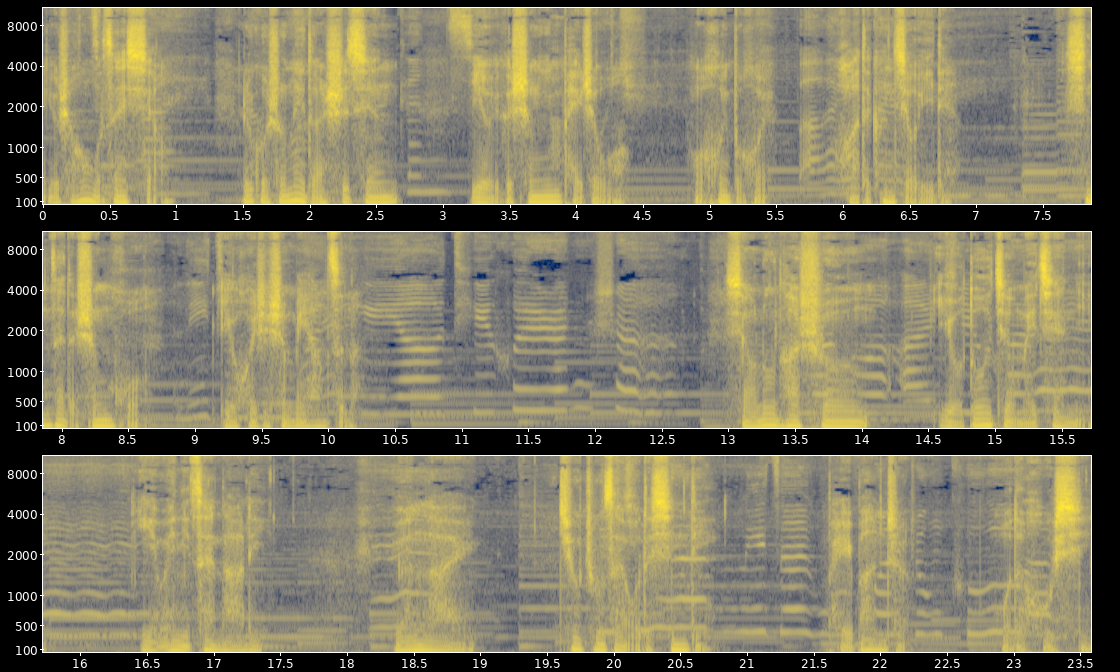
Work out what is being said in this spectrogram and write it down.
有时候我在想，如果说那段时间也有一个声音陪着我，我会不会画得更久一点？现在的生活又会是什么样子呢？小鹿他说：“有多久没见你？以为你在哪里？原来就住在我的心底。”陪伴着我的呼吸。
